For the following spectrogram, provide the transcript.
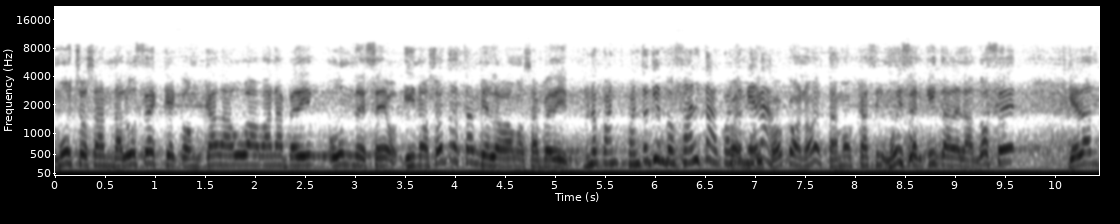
Muchos andaluces que con cada uva van a pedir un deseo y nosotros también lo vamos a pedir. Bueno, ¿cuánto, cuánto tiempo falta? ¿Cuánto Pues muy poco, ¿no? Estamos casi muy cerquita de las 12. Quedan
